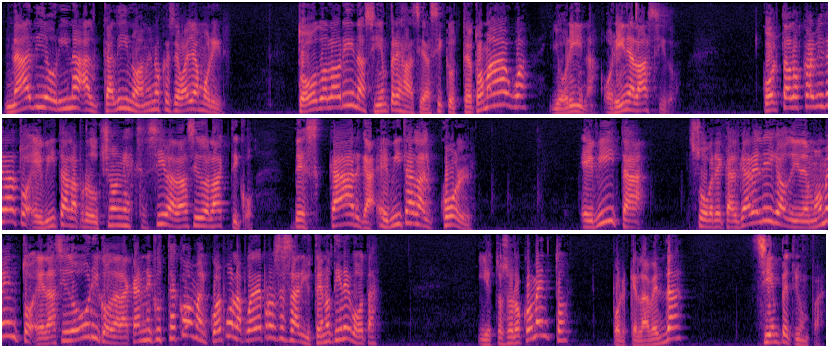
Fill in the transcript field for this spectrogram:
Nadie orina alcalino a menos que se vaya a morir. Todo la orina siempre es ácido. Así que usted toma agua y orina, orina el ácido. Corta los carbohidratos, evita la producción excesiva de ácido láctico. Descarga, evita el alcohol. Evita sobrecargar el hígado y de momento el ácido úrico de la carne que usted coma, el cuerpo la puede procesar y usted no tiene gota. Y esto se lo comento porque la verdad siempre triunfa.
